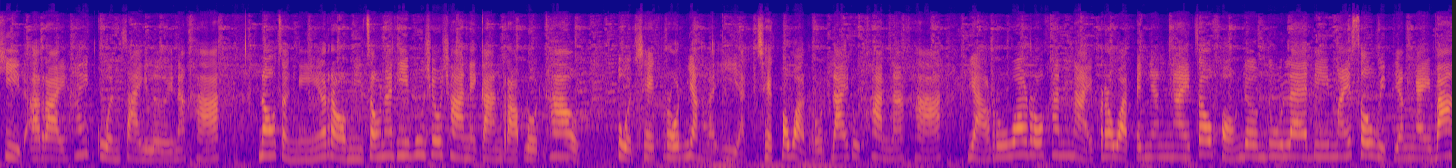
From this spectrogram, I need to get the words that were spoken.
ขีดอะไรให้กวนใจเลยนะคะ นอกจากนี้เรามีเจ้าหน้าที่ผู้เชี่ยวชาญในการรับรถเข้า ตรวจเช็ครถอย่างละเอียด เช็คประวัติรถได้ทุกคันนะคะ อยากรู้ว่ารถคันไหนประวัติเป็นยังไงเจ้าของเดิมดูแลดีไหมเซอร์วิสยังไงบ้าง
